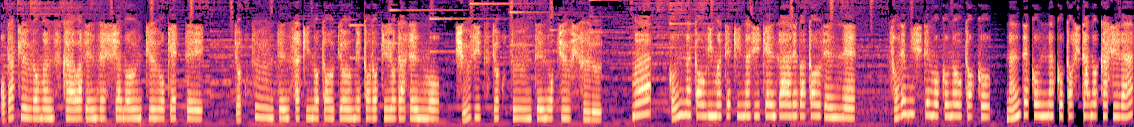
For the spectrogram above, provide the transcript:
小田急ロマンスカーは全列車の運休を決定。直通運転先の東京メトロ千代田線も、終日直通運転を中止する。まあ、こんな通り魔的な事件があれば当然ね。それにしてもこの男、なんでこんなことしたのかしら？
